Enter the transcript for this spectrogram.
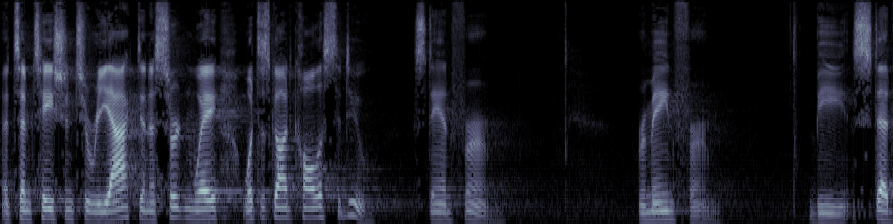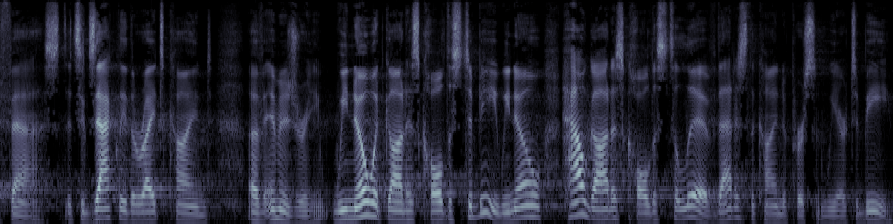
a temptation to react in a certain way. What does God call us to do? Stand firm. remain firm, be steadfast. It's exactly the right kind of imagery. We know what God has called us to be, we know how God has called us to live. That is the kind of person we are to be.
